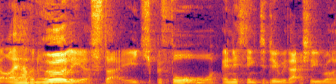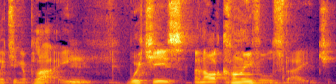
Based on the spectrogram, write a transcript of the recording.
I have an earlier stage before anything to do with actually writing a play, which is an archival stage.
